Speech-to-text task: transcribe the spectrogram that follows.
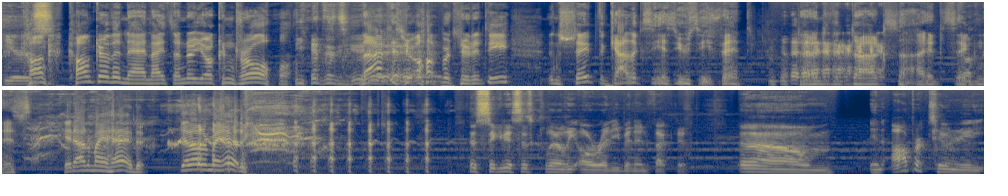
here's Con- conquer the nanites under your control. that is your opportunity, and shape the galaxy as you see fit. Turn to the dark side, Cygnus. Get out of my head. Get out of my head. the Cygnus has clearly already been infected. Um, an opportunity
